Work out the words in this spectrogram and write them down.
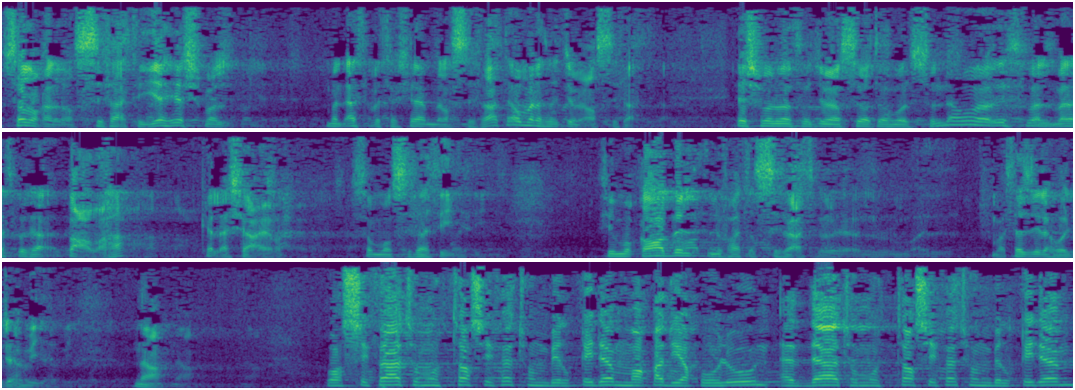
سبق الصفاتية يشمل من أثبت شيئا من الصفات أو من أثبت جميع الصفات. يشمل من أثبت جميع الصفات وهم السنة ويشمل من أثبت بعضها كالأشاعرة يسمون صفاتية. في مقابل نفاة الصفات المعتزلة والجهمية. نعم. والصفات متصفة بالقدم وقد يقولون الذات متصفة بالقدم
